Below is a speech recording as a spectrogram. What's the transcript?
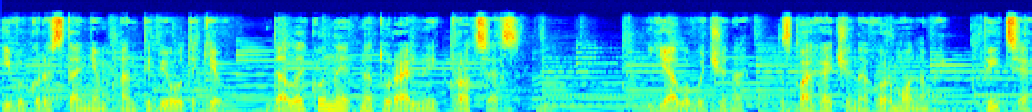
і використанням антибіотиків далеко не натуральний процес. Яловичина, збагачена гормонами, птиця,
